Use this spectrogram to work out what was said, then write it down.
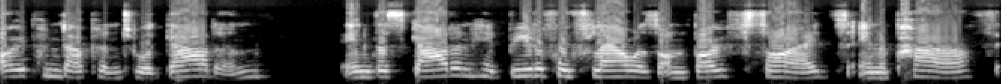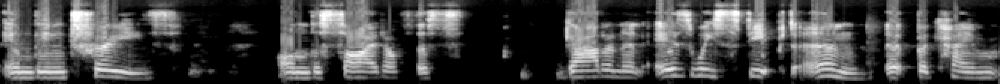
opened up into a garden. And this garden had beautiful flowers on both sides, and a path, and then trees on the side of this garden and as we stepped in it became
